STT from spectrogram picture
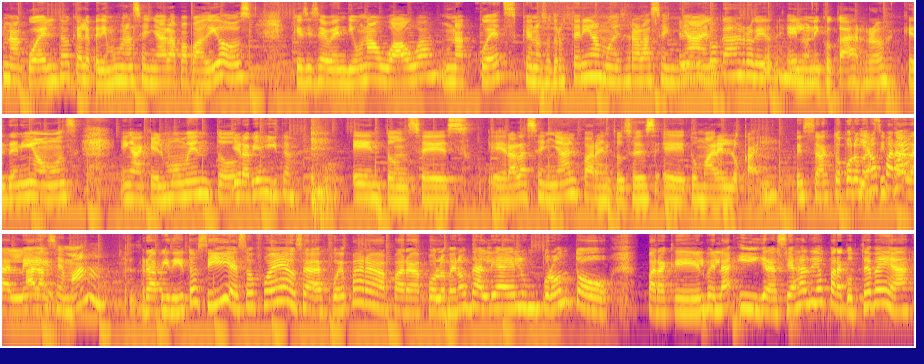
Me acuerdo que le pedimos una señal a Papá Dios, que si se vendía una guagua, una Quest que nosotros teníamos, esa era la señal. El único carro que yo tenía. El único carro que teníamos en aquel momento. Y era viejita. Entonces, era la señal para entonces eh, tomar el local. Exacto, por lo menos para darle... A la semana. Rapidito, sí, eso fue, o sea, fue para, para por lo menos darle a él un pronto, para que él, ¿verdad? Y gracias a Dios para que usted vea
